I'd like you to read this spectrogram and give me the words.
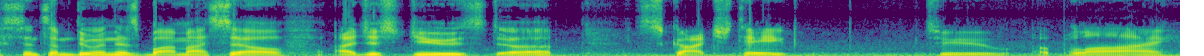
since I'm doing this by myself, I just used uh, scotch tape to apply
